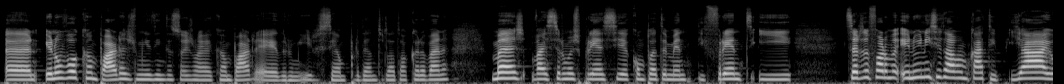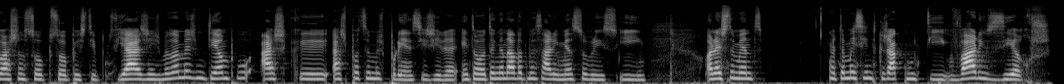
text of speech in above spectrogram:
Uh, eu não vou acampar, as minhas intenções não é acampar, é dormir sempre dentro da autocaravana, mas vai ser uma experiência completamente diferente e de certa forma, eu no início estava um bocado tipo, yeah, eu acho que não sou pessoa para este tipo de viagens, mas ao mesmo tempo acho que, acho que pode ser uma experiência gira. Então eu tenho andado a pensar imenso sobre isso e honestamente, eu também sinto que já cometi vários erros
